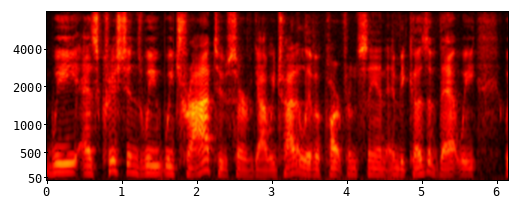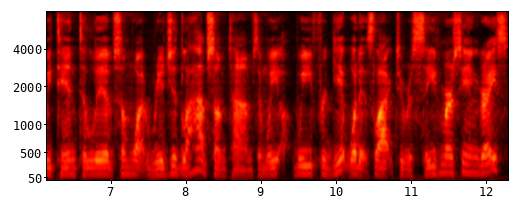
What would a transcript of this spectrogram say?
we as Christians we we try to serve God. We try to live apart from sin and because of that we we tend to live somewhat rigid lives sometimes and we we forget what it's like to receive mercy and grace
